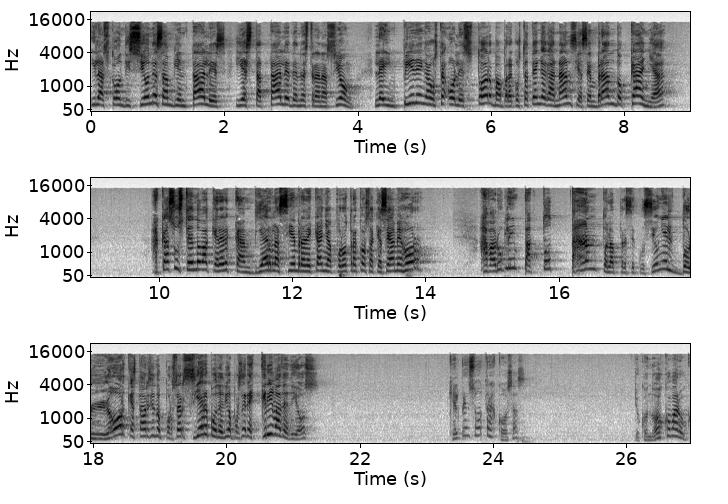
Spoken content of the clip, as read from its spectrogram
y las condiciones ambientales y estatales de nuestra nación le impiden a usted o le estorban para que usted tenga ganancias sembrando caña, ¿acaso usted no va a querer cambiar la siembra de caña por otra cosa que sea mejor? A Baruch le impactó tanto la persecución y el dolor que estaba haciendo por ser siervo de Dios, por ser escriba de Dios, que él pensó otras cosas. Yo conozco a Baruch.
